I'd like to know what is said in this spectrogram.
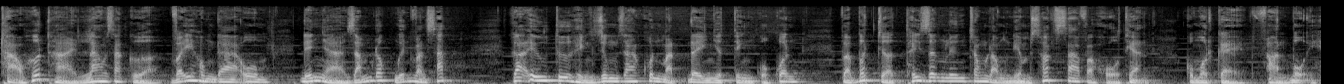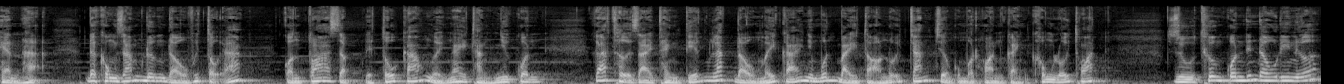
Thảo hớt hải lao ra cửa, Vẫy Honda ôm, Đến nhà giám đốc Nguyễn Văn Sắt. Gã ưu tư hình dung ra khuôn mặt đầy nhiệt tình của quân Và bất chợt thấy dâng lên trong lòng niềm xót xa và hổ thẹn Của một kẻ phản bội hèn hạ, Đã không dám đương đầu với tội ác, Còn toa dập để tố cáo người ngay thẳng như quân. Gã thở dài thành tiếng, lắc đầu mấy cái Như muốn bày tỏ nỗi chán trường của một hoàn cảnh không lối thoát. Dù thương quân đến đâu đi nữa,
